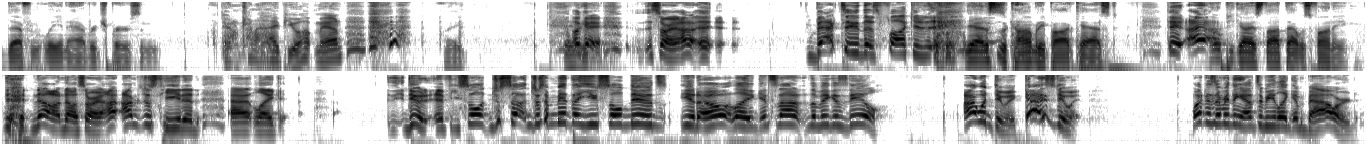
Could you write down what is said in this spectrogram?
definitely an average person. Dude, I'm trying to hype you up, man. Like, Okay, sorry. I, uh, back to this fucking. yeah, this is a comedy podcast. Dude, I I, hope you guys thought that was funny. no, no, sorry. I, I'm just heated at like, dude. If you sold, just uh, just admit that you sold dudes. You know, like it's not the biggest deal. I would do it. Guys, do it. Why does everything have to be like empowered?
